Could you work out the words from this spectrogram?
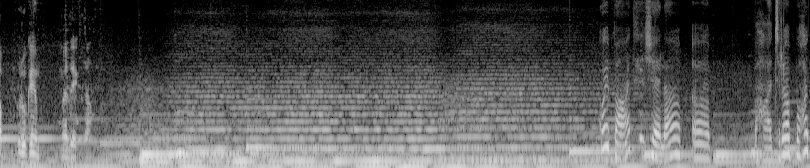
आप रुके मैं देखता हूँ। कोई बात है शैला? हाजरा बहुत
